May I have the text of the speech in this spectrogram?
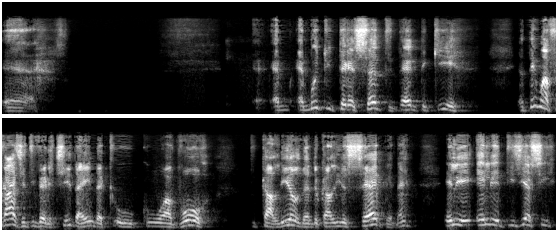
é, é, é muito interessante né, de que eu tenho uma frase divertida ainda com, com o avô do Khalil, né, do Khalil Seb, né, ele, ele dizia assim,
